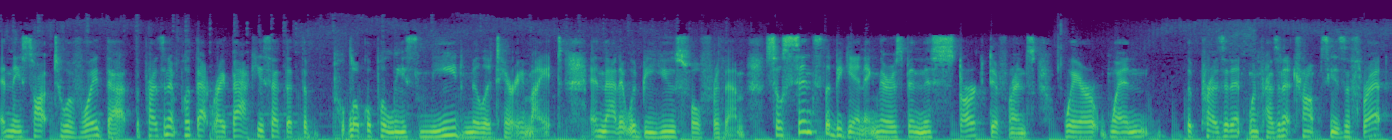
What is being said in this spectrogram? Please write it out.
And they sought to avoid that. The president put that right back. He said that the p- local police need military might and that it would be useful for them. So since the beginning, there has been this stark difference where when the president, when President Trump sees a threat,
